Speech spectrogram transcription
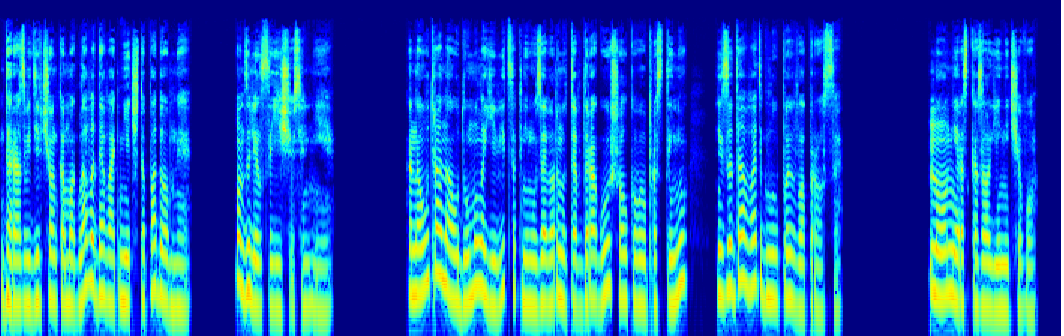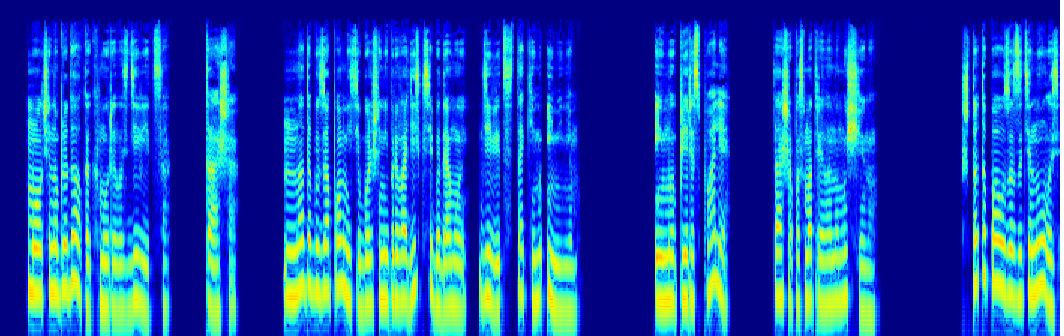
Да разве девчонка могла выдавать нечто подобное? Он злился ещё сильнее. А на утро она удумала явиться к нему, завернутая в дорогую шелковую простыню, и задавать глупые вопросы но он не рассказал ей ничего. Молча наблюдал, как хмурилась девица. Таша. Надо бы запомнить и больше не приводить к себе домой девиц с таким именем. «И мы переспали?» Таша посмотрела на мужчину. Что-то пауза затянулась,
